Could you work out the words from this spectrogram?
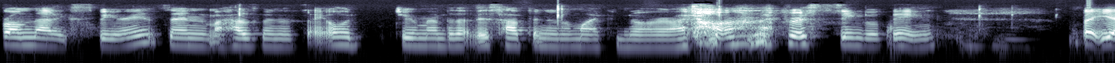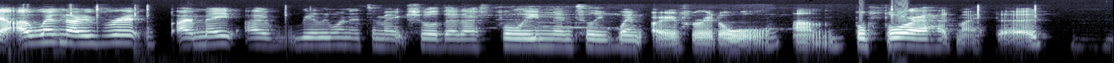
from that experience. And my husband would say, "Oh, do you remember that this happened?" And I'm like, "No, I can't remember a single thing." But yeah, I went over it. I made. I really wanted to make sure that I fully mentally went over it all um, before I had my third, hmm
